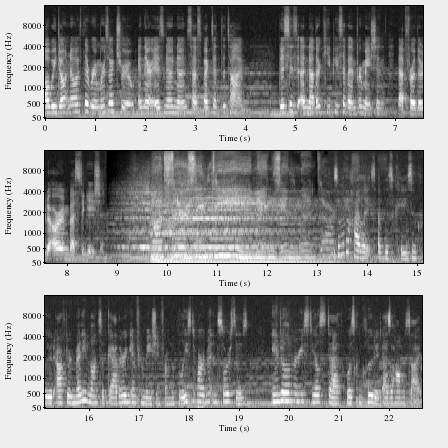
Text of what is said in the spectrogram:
While we don't know if the rumors are true and there is no known suspect at the time, this is another key piece of information that furthered our investigation. Some of the highlights of this case include after many months of gathering information from the police department and sources, Angela Marie Steele's death was concluded as a homicide,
